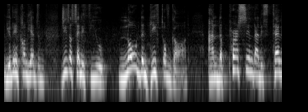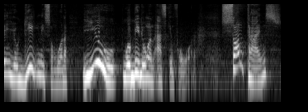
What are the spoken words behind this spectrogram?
You didn't come here to, Jesus said, if you know the gift of God and the person that is telling you, give me some water, you will be the one asking for water. Sometimes,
